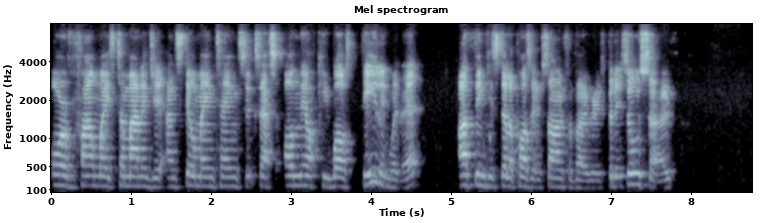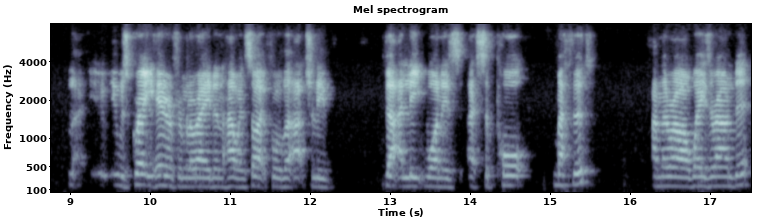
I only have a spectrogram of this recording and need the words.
or have found ways to manage it and still maintain success on the oche whilst dealing with it, I think is still a positive sign for Beau Greaves. But it's also—it it was great hearing from Lorraine and how insightful that actually that Elite One is a support method and there are ways around it.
